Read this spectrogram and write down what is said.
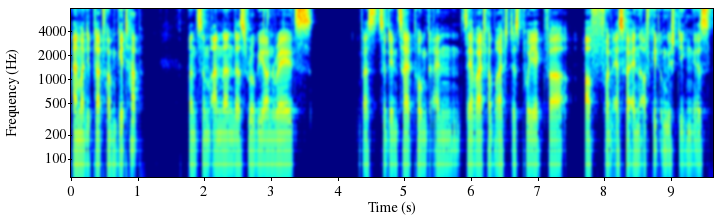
einmal die Plattform GitHub und zum anderen das Ruby on Rails, was zu dem Zeitpunkt ein sehr weit verbreitetes Projekt war, auf, von SVN auf Git umgestiegen ist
